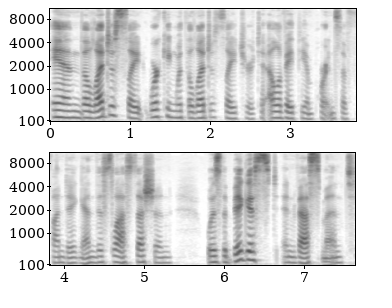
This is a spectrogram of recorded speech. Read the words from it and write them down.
in the legislate, working with the legislature to elevate the importance of funding. And this last session, was the biggest investment,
